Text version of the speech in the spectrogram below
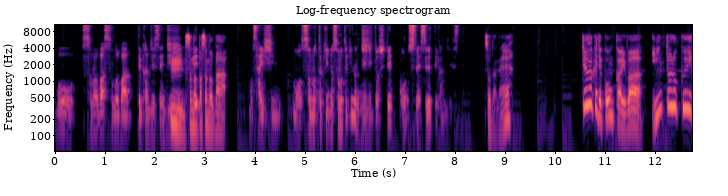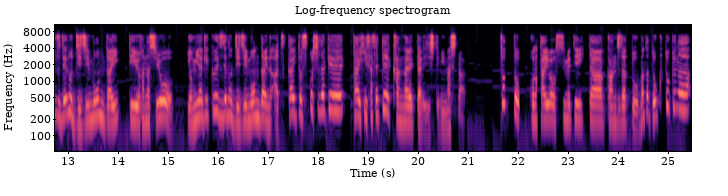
もうその場その場って感じですね。時うん、その場でその場。もう最新、もうその時のその時の時事としてこう出題するって感じですね。そうだね。というわけで今回はイントロクイズでの時事問題っていう話を読み上げクイズでの時事問題の扱いと少しだけ対比させて考えたりしてみました。ちょっとこの対話を進めていった感じだとまた独特な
